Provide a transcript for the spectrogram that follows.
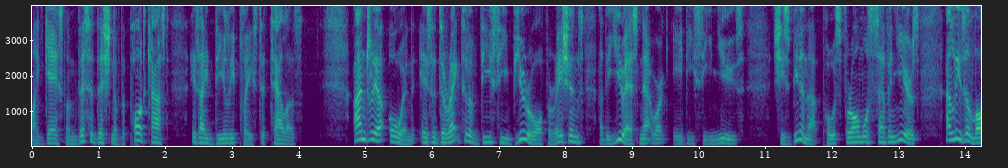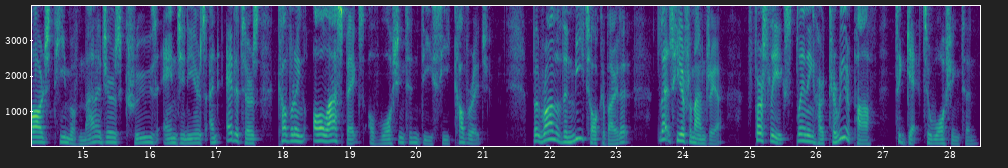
My guest on this edition of the podcast is ideally placed to tell us. Andrea Owen is the Director of DC Bureau Operations at the US network ABC News. She's been in that post for almost seven years and leads a large team of managers, crews, engineers, and editors covering all aspects of Washington, D.C. coverage. But rather than me talk about it, let's hear from Andrea, firstly explaining her career path to get to Washington.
